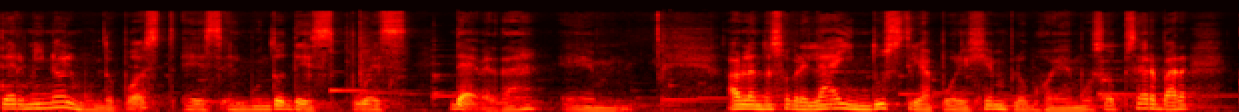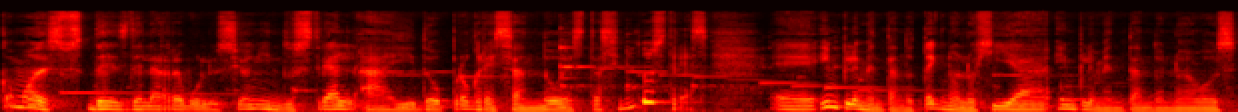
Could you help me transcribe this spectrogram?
término, el mundo post es el mundo después de, ¿verdad? Em, Hablando sobre la industria, por ejemplo, podemos observar cómo desde la revolución industrial ha ido progresando estas industrias. Eh, implementando tecnología, implementando nuevos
